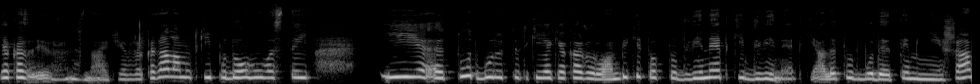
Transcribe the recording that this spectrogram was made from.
Я каз... не знаю, чи я вже казала, ну такий подовгувастий. І е, тут будуть такі, як я кажу, ромбики, тобто дві нитки, дві нитки. Але тут буде темніша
